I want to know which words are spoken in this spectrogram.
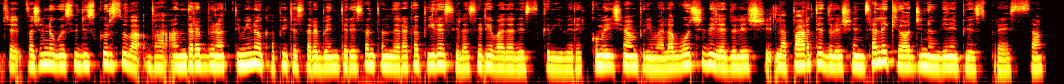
cioè, facendo questo discorso va, va, andrebbe un attimino capito, sarebbe interessante andare a capire se la serie vada a descrivere, come dicevamo prima, la voce degli adolescenti, la parte adolescenziale che oggi non viene più espressa,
